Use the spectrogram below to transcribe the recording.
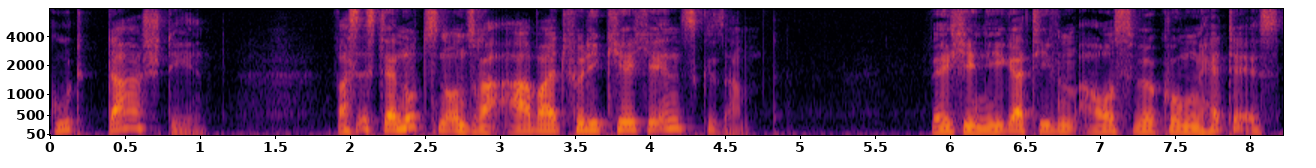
gut dastehen? Was ist der Nutzen unserer Arbeit für die Kirche insgesamt? Welche negativen Auswirkungen hätte es,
